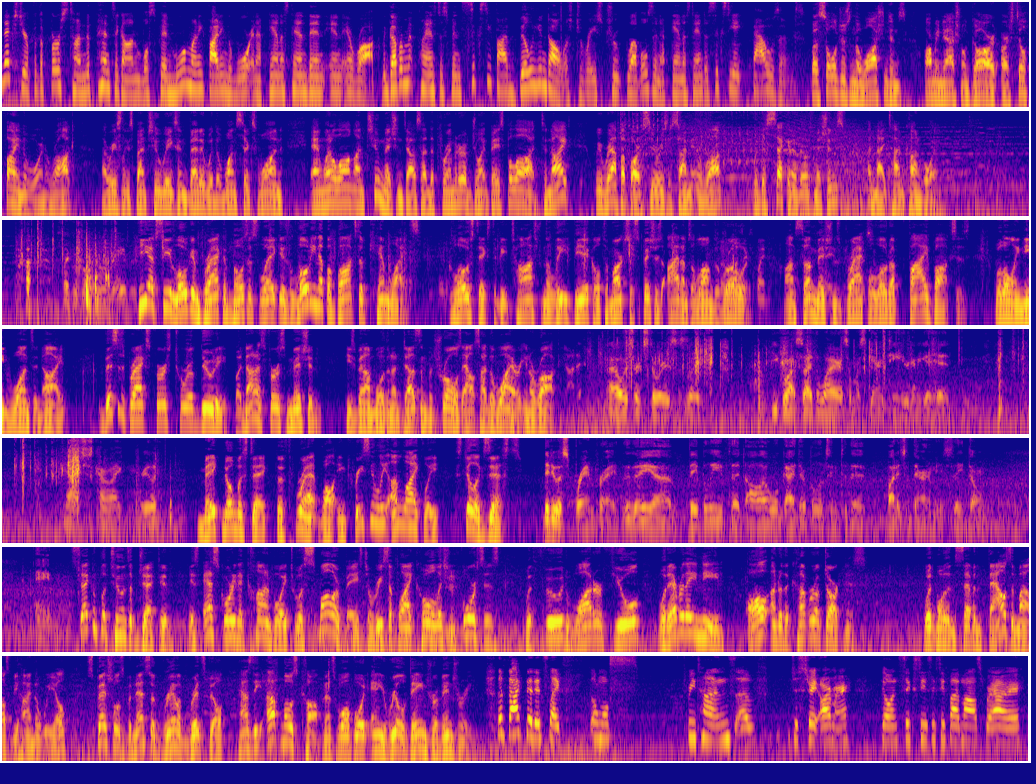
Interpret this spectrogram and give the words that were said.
Next year, for the first time, the Pentagon will spend more money fighting the war in Afghanistan than in Iraq. The government plans to spend $65 billion to raise troop levels in Afghanistan to 68,000. But soldiers in the Washington's Army National Guard are still fighting the war in Iraq. I recently spent two weeks embedded with the 161 and went along on two missions outside the perimeter of Joint Base Balad. Tonight, we wrap up our series assignment in Iraq with the second of those missions, a nighttime convoy. It's like we're going to a rave. PFC Logan Brack of Moses Lake is loading up a box of chem lights, glow sticks to be tossed from the lead vehicle to mark suspicious items along the road. On some missions, Brack will load up five boxes. We'll only need one tonight. This is Brack's first tour of duty, but not his first mission. He's been on more than a dozen patrols outside the wire in Iraq. I always heard stories is like you go outside the wire, it's almost guaranteed you're going to get hit. Now it's just kind of like, really? Make no mistake, the threat, while increasingly unlikely, still exists. They do a spray and pray. They uh, they believe that Allah will guide their bullets into the bodies of their enemies. They don't aim. Second Platoon's objective is escorting a convoy to a smaller base to resupply coalition forces with food, water, fuel, whatever they need, all under the cover of darkness. With more than 7,000 miles behind the wheel, Specialist Vanessa Grimm of Ritzville has the utmost confidence we'll avoid any real danger of injury. The fact that it's like almost three tons of just straight armor going 60, 65 miles per hour,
